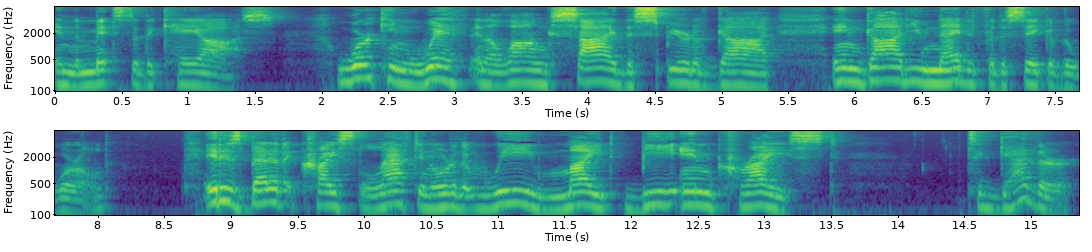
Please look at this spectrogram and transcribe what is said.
in the midst of the chaos working with and alongside the Spirit of God, and God united for the sake of the world. It is better that Christ left in order that we might be in Christ, together,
